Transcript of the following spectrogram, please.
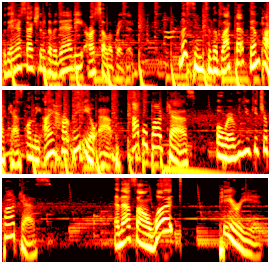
where the intersections of identity are celebrated. Listen to the Black Fat Femme Podcast on the iHeartRadio app, Apple Podcasts, or wherever you get your podcasts. And that's on what? Period.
